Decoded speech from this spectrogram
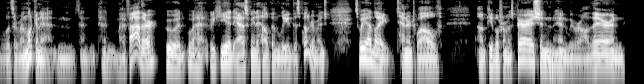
what's everyone looking at? And and, and my father, who had, who had he had asked me to help him lead this pilgrimage, so we had like ten or twelve uh, people from his parish, and and we were all there. And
